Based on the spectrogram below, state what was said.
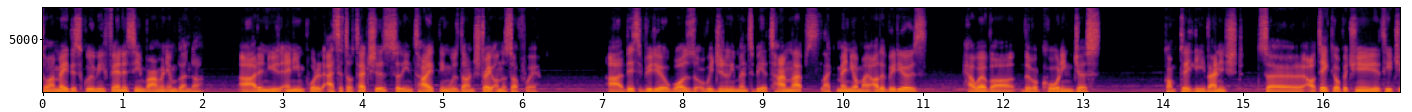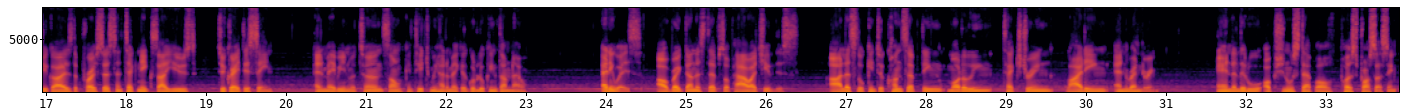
So I made this gloomy fantasy environment in Blender. Uh, I didn't use any imported assets or textures, so the entire thing was done straight on the software. Uh, this video was originally meant to be a time lapse, like many of my other videos. However, the recording just completely vanished. So I'll take the opportunity to teach you guys the process and techniques I used to create this scene. And maybe in return, someone can teach me how to make a good looking thumbnail. Anyways, I'll break down the steps of how I achieved this. Uh, let's look into concepting, modeling, texturing, lighting, and rendering, and a little optional step of post-processing.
